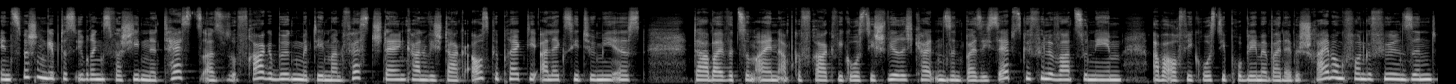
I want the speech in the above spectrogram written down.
Inzwischen gibt es übrigens verschiedene Tests, also so Fragebögen, mit denen man feststellen kann, wie stark ausgeprägt die Alexithymie ist. Dabei wird zum einen abgefragt, wie groß die Schwierigkeiten sind, bei sich selbst Gefühle wahrzunehmen, aber auch wie groß die Probleme bei der Beschreibung von Gefühlen sind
